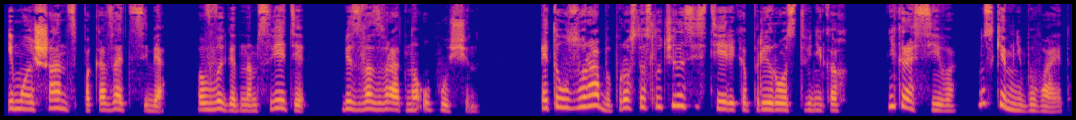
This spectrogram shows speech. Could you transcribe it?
и мой шанс показать себя в выгодном свете безвозвратно упущен. Это у Зурабы просто случилась истерика при родственниках, Некрасиво, но с кем не бывает.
